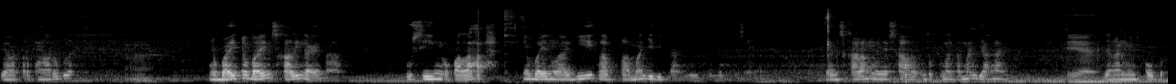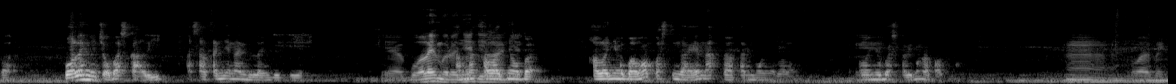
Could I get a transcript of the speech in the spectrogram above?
ya terpengaruh lah Hmm. nyobain nyobain sekali nggak enak pusing kepala nyobain lagi lama-lama jadi candu dan sekarang menyesal untuk teman-teman jangan Iya. jangan mencoba boleh mencoba sekali asalkan jangan dilanjutin Ya, boleh barunya karena kalau dilanjut. nyoba kalau nyoba mah pasti nggak enak gak akan mau nyoba lagi. kalau Iya. nyoba sekali mah nggak apa-apa Hmm, baik.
